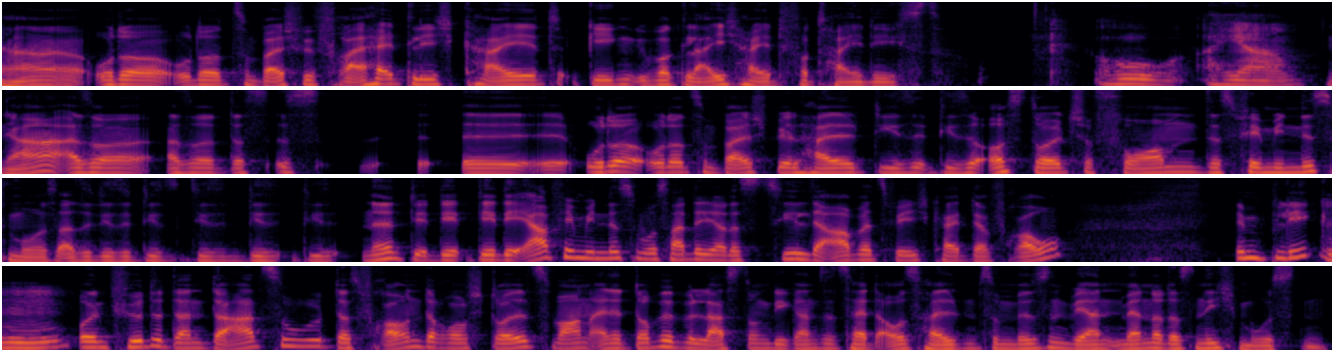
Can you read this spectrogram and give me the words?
Ja, oder, oder zum Beispiel Freiheitlichkeit gegenüber Gleichheit verteidigst. Oh, ah ja. Ja, also, also das ist, äh, oder, oder zum Beispiel halt diese, diese ostdeutsche Form des Feminismus, also diese, diese, diese, diese, diese ne, DDR-Feminismus hatte ja das Ziel der Arbeitsfähigkeit der Frau im Blick Mhm. und führte dann dazu, dass Frauen darauf stolz waren, eine Doppelbelastung die ganze Zeit aushalten zu müssen, während Männer das nicht mussten.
